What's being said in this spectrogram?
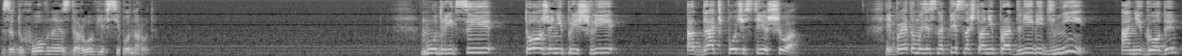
за духовное здоровье всего народа. Мудрецы тоже не пришли отдать почести Иешуа. И поэтому здесь написано, что они продлили дни, а не годы.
